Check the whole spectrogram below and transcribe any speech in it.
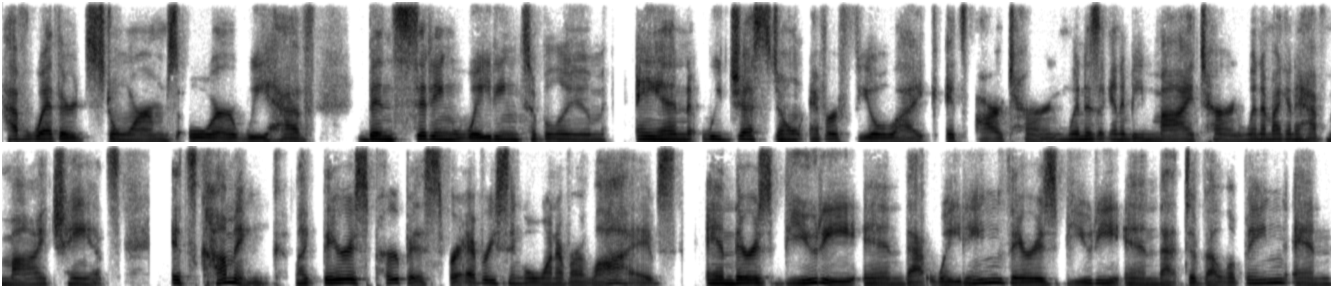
have weathered storms or we have been sitting waiting to bloom and we just don't ever feel like it's our turn. When is it going to be my turn? When am I going to have my chance? It's coming. Like there is purpose for every single one of our lives. And there is beauty in that waiting. There is beauty in that developing and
